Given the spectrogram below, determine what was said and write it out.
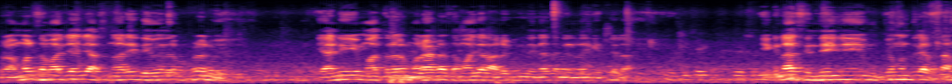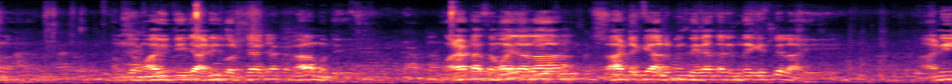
ब्राह्मण समाजाचे असणारे देवेंद्र फडणवीस यांनी मात्र मराठा समाजाला आरक्षण देण्याचा निर्णय घेतलेला आहे. एकनाथ शिंदेजी मुख्यमंत्री असताना आमच्या महायुतीच्या अडीच वर्षाच्या काळामध्ये मराठा समाजाला दहा टक्के आरक्षण देण्याचा निर्णय घेतलेला आहे. आणि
